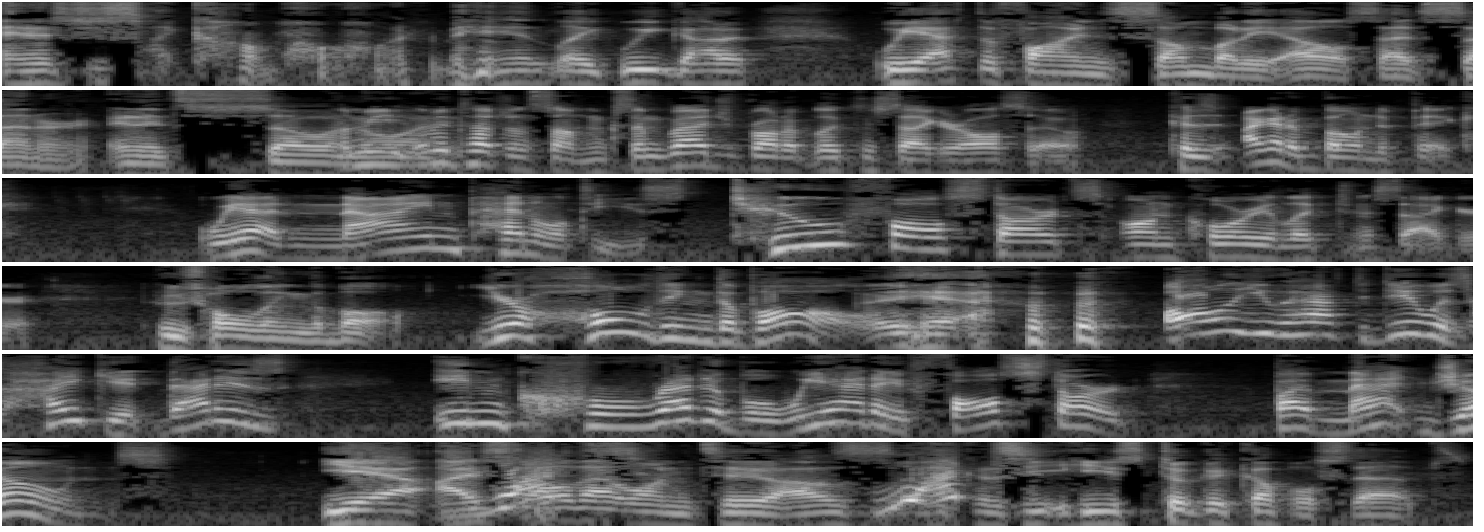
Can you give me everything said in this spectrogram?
and it's just like, come on, man! Like we gotta, we have to find somebody else at center, and it's so Let me let me touch on something because I'm glad you brought up Lichtensteiger also because I got a bone to pick. We had nine penalties, two false starts on Kory Lichtensteiger. Who's holding the ball? You're holding the ball. Yeah, All you have to do is hike it. That is incredible. We had a false start by Matt Jones. Yeah. I saw that one too. I was What? because he he's took a couple steps.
